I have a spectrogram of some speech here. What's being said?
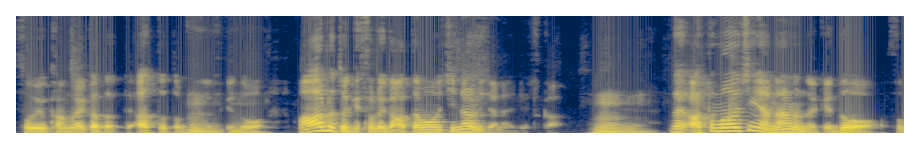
そういう考え方ってあったと思うんですけど、うんうんまあ、ある時それが頭打ちになるじゃないですか。うん。だから頭打ちにはなるんだけど、そ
